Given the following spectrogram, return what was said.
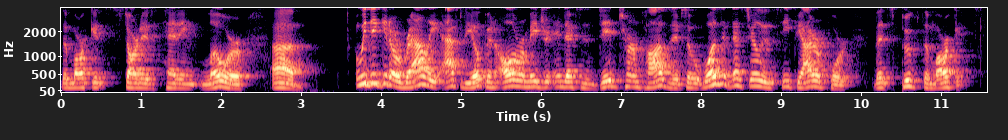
the markets started heading lower. Uh, we did get a rally after the open. All of our major indexes did turn positive, so it wasn't necessarily the CPI report that spooked the markets.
